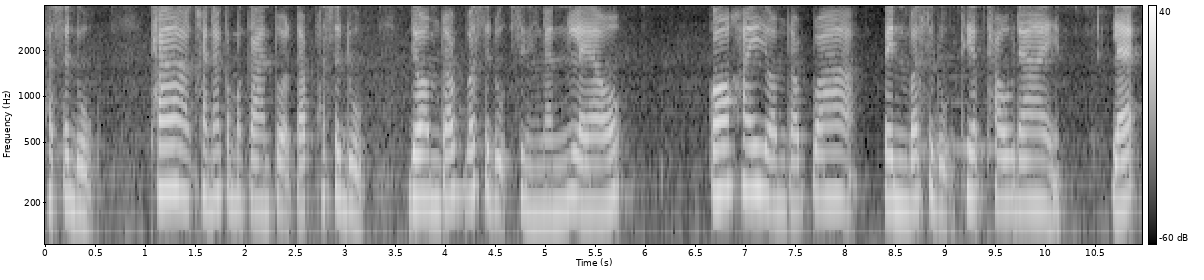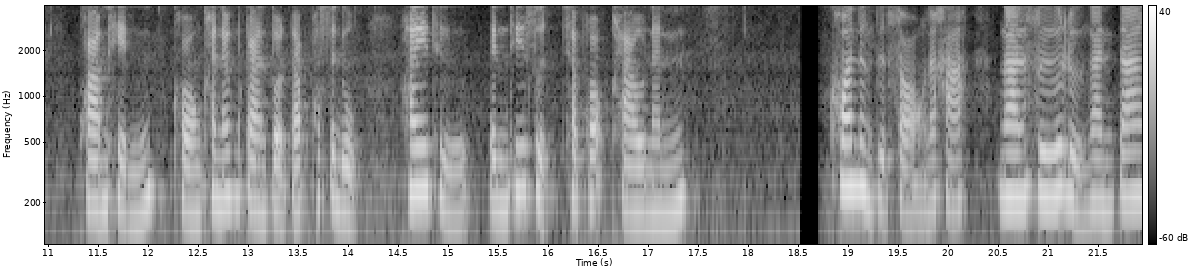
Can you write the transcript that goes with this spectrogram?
พัสดุ ถ้าคณะกรรมการตรวจรับพัสดุ ยอมรับวัสดุสิ่งนั้นแล้ว ก็ให้ยอมรับว่าเป็นวัสดุเทียบเท่าได้ และความเห็นของคณะกรรมการตรวจรับพัสดุ ให้ถือเป็นที่สุดเฉพาะคราวนั้น ข้อ 1.2 นะคะ งานซื้อหรืองานจ้าง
